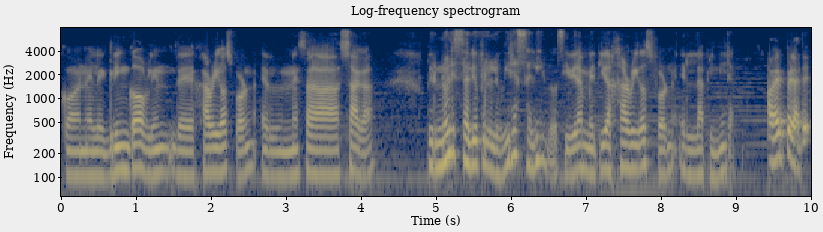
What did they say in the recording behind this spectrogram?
con el Green Goblin de Harry Osborn en esa saga, pero no le salió, pero le hubiera salido si hubieran metido a Harry Osborn en la primera. A ver, espérate,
